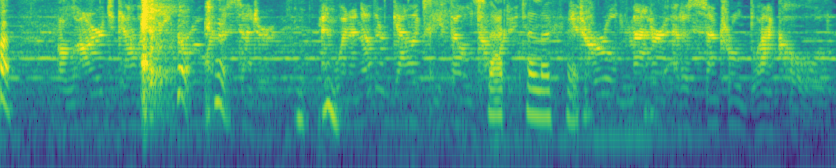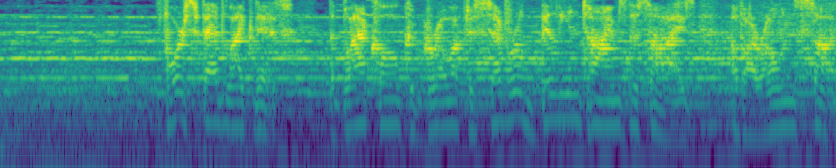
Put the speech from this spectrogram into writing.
A large galaxy grew in the center, and when another galaxy fell toward it, it hurled matter at a central black hole. Force fed like this, the black hole could grow up to several billion times the size of our own sun.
